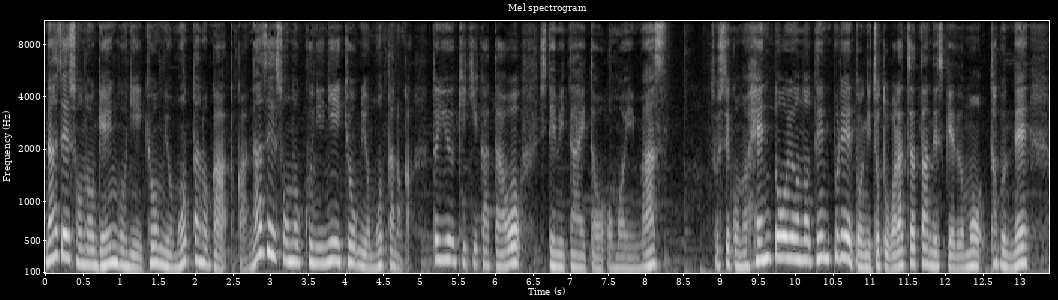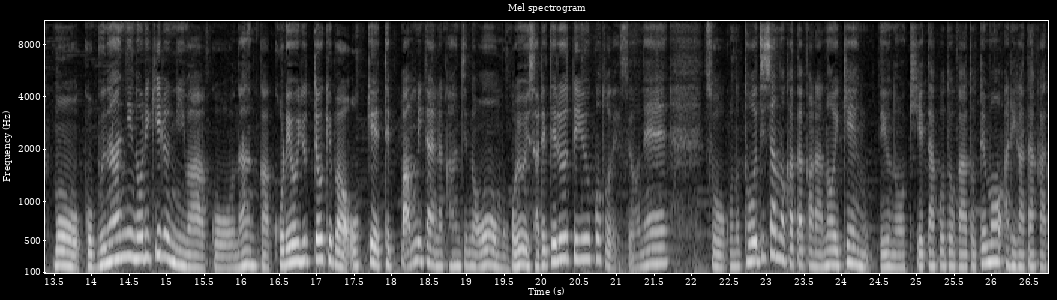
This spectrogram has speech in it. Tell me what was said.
なぜその言語に興味を持ったのかとかなぜその国に興味を持ったのかという聞き方をしてみたいと思います。そしてこの返答用のテンプレートにちょっと笑っちゃったんですけれども多分ねもうこう無難に乗り切るにはこうなんかこれを言っておけば OK 鉄板みたいな感じのをもうご用意されてるっていうことですよね。そうこの当事者の方からの意見っていうのを聞けたことがとてもありがたかっ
